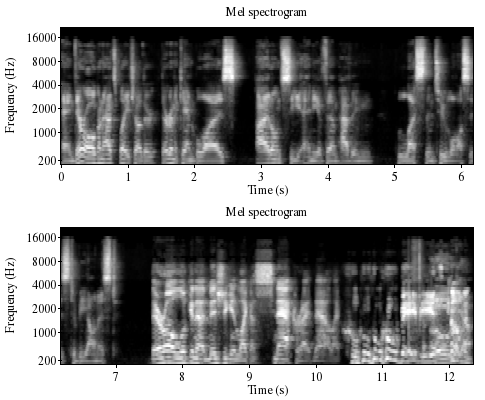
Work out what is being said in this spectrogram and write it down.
And they're all going to have to play each other. They're going to cannibalize. I don't see any of them having less than two losses, to be honest. They're all looking at Michigan like a snack right now. Like, ooh, baby, it's oh, coming. yeah.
